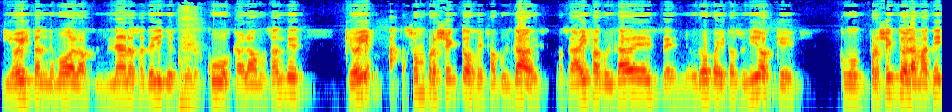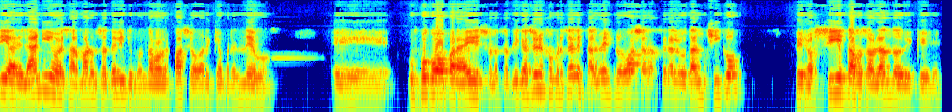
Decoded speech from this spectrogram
y hoy están de moda los nanosatélites como los cubos que hablábamos antes, que hoy hasta son proyectos de facultades. O sea, hay facultades en Europa y Estados Unidos que como proyecto de la materia del año es armar un satélite y mandarlo al espacio a ver qué aprendemos. Eh, un poco va para eso. Las aplicaciones comerciales tal vez no vayan a ser algo tan chico, pero sí estamos hablando de que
